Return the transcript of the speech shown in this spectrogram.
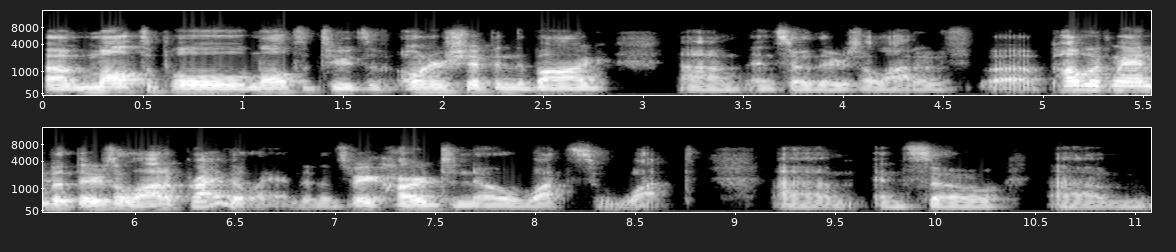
uh, multiple multitudes of ownership in the bog. Um, and so there's a lot of uh, public land, but there's a lot of private land and it's very hard to know what's what. Um, and so um,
